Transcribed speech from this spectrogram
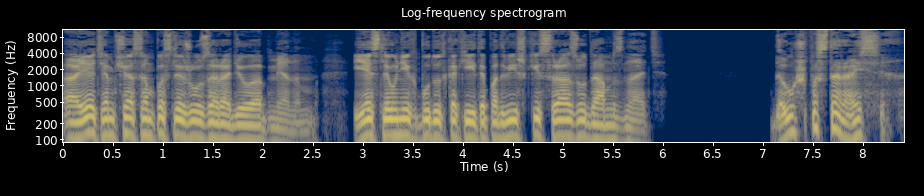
А я тем часом послежу за радиообменом. Если у них будут какие-то подвижки, сразу дам знать. Да уж постарайся.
